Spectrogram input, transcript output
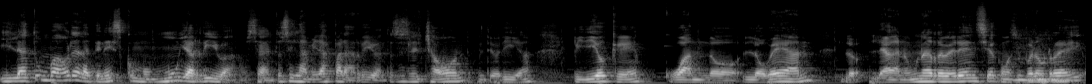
y la tumba ahora la tenés como muy arriba. O sea, entonces la mirás para arriba. Entonces el chabón, en teoría, pidió que cuando lo vean, lo- le hagan una reverencia como si fuera un rey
